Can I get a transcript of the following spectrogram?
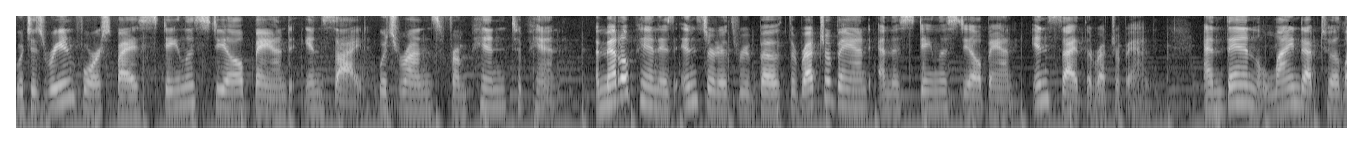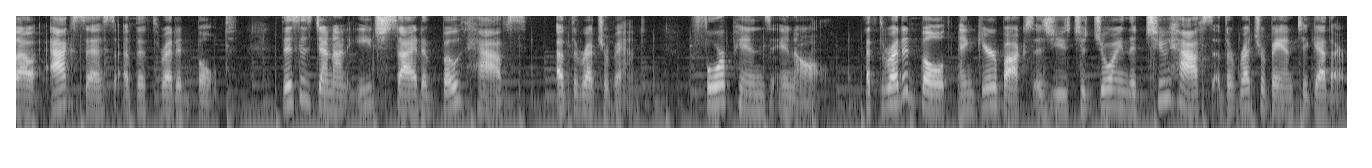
which is reinforced by a stainless steel band inside, which runs from pin to pin. A metal pin is inserted through both the RettroBand and the stainless steel band inside the RettroBand, and then lined up to allow access of the threaded bolt. This is done on each side of both halves of the RettroBand, four pins in all. A threaded bolt and gearbox is used to join the two halves of the RettroBand together.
